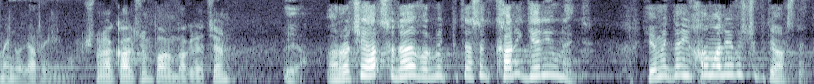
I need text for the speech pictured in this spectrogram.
ամենօրյա ռեժիմով։ Շնորհակալություն, պարոն Բագրատյան։ Առաջի հարցը դա է, որ մենք պիտի ասենք, քանի գերի ունենք։ Եվ մենք դա Իլխամ Ալիևից չպիտի հարցնենք։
